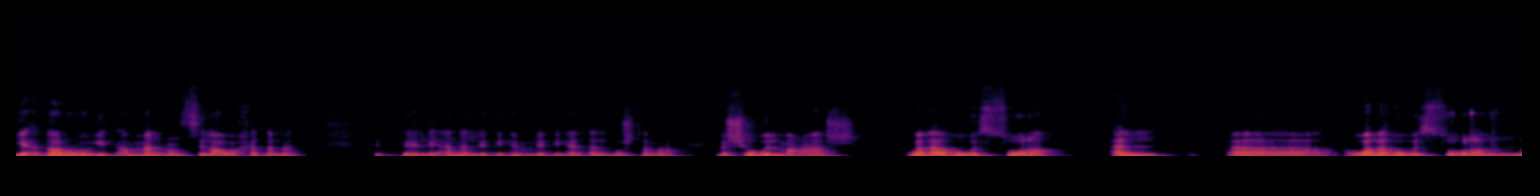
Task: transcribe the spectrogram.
يقدروا يتأمن لهم سلع وخدمات. بالتالي أنا اللي بيهمني بهذا المجتمع مش هو المعاش ولا هو الصورة ال آه ولا هو الصورة ال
